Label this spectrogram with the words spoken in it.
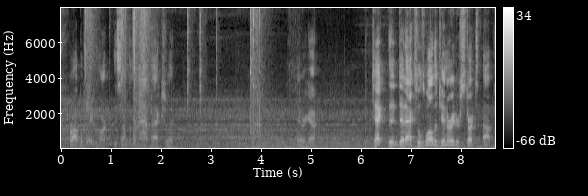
Should probably mark this on the map, actually. There we go. Protect the dead axles while the generator starts up.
